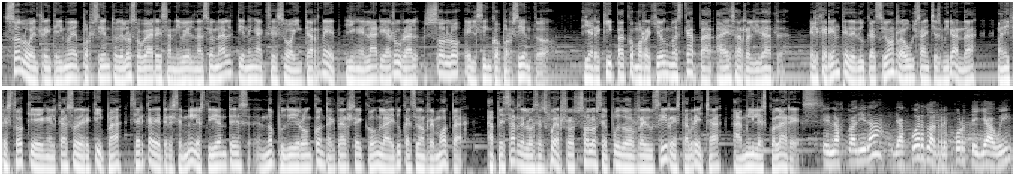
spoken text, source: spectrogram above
solo el 39% de los hogares a nivel nacional tienen acceso a Internet y en el área rural solo el 5%. Y Arequipa como región no escapa a esa realidad. El gerente de educación, Raúl Sánchez Miranda, manifestó que en el caso de Arequipa, cerca de 13.000 estudiantes no pudieron contactarse con la educación remota. A pesar de los esfuerzos, solo se pudo reducir esta brecha a mil escolares. En la actualidad, de acuerdo al reporte Yawi,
